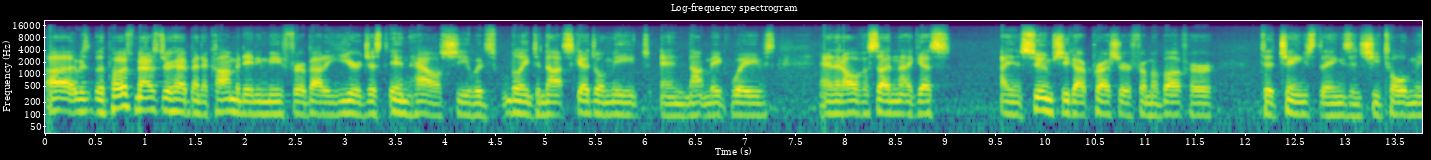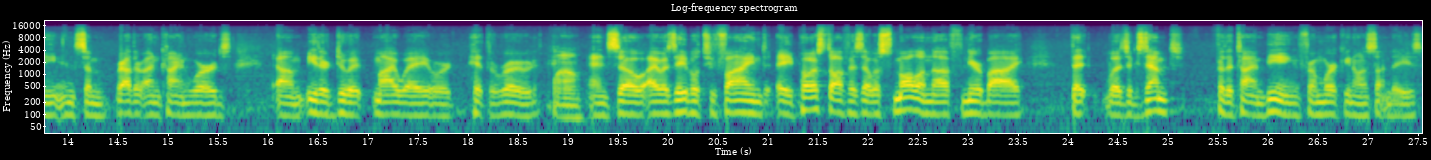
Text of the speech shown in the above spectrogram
Uh, it was the postmaster had been accommodating me for about a year just in house. She was willing to not schedule me and not make waves, and then all of a sudden, I guess I assume she got pressure from above her to change things, and she told me in some rather unkind words, um, either do it my way or hit the road. Wow. And so I was able to find a post office that was small enough nearby that was exempt for the time being from working on Sundays,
